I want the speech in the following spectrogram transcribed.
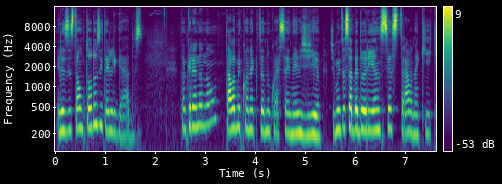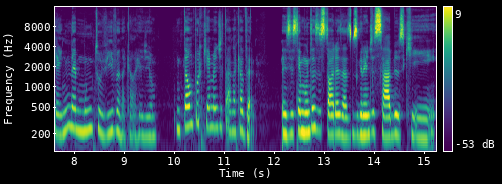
eles estão todos interligados. Então, querendo ou não, estava me conectando com essa energia de muita sabedoria ancestral, né, que, que ainda é muito viva naquela região. Então, por que meditar na caverna? Existem muitas histórias né, dos grandes sábios que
